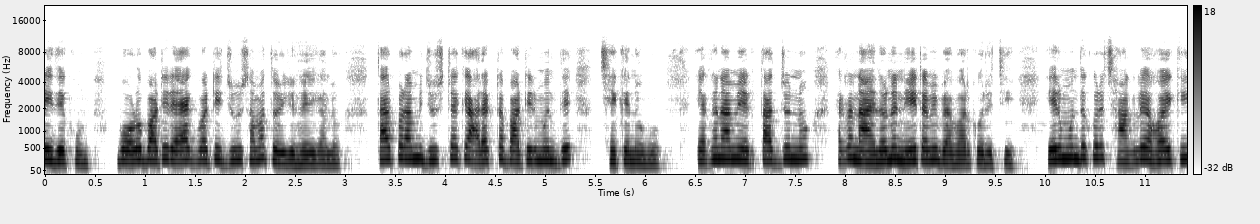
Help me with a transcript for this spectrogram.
এই দেখুন, বড় বাটির এক বাটি জুস আমার তৈরি হয়ে গেল। তারপর আমি জুসটাকে আরেকটা বাটির মধ্যে ছেঁকে নেব। এখানে আমি তার জন্য একটা নাইলনের নেট আমি ব্যবহার করেছি। এর মধ্যে করে ছাঁকলে হয় কি,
